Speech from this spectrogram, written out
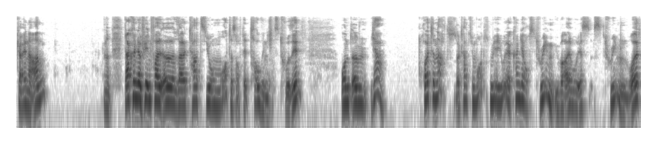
Keine Ahnung. Da könnt ihr auf jeden Fall äh, Saltatio Mortis auf der Taugenichtstour sehen. Und ähm, ja, heute Nacht, Saltatio Mortis, Mia Julia, könnt ihr auch streamen, überall, wo ihr es streamen wollt.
